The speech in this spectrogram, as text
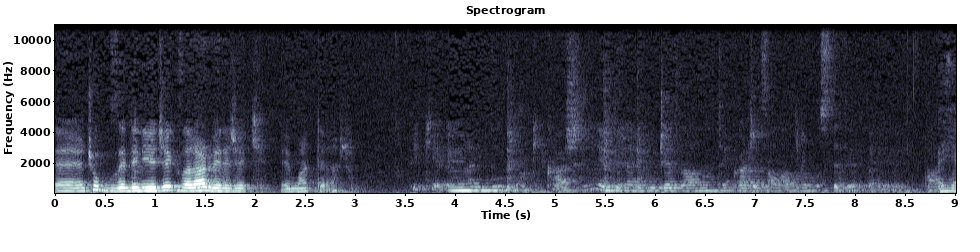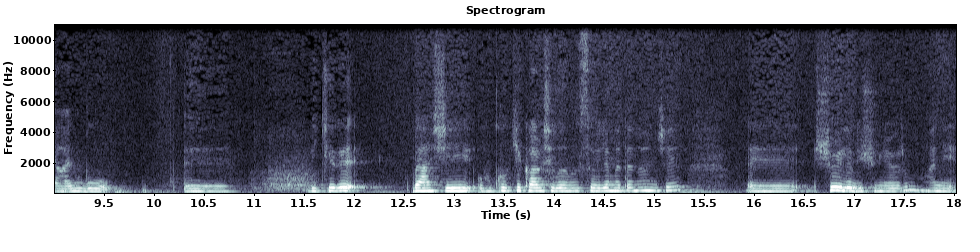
e, çok zedeleyecek, zarar verecek e, maddeler. Peki hani bunun karşılığı nedir? Hani bu cezanın tekrar cezalandırılması dedi. E, Arzu. Yani bu e, bir kere ben şeyi hukuki karşılığını söylemeden önce e, şöyle düşünüyorum. Hani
